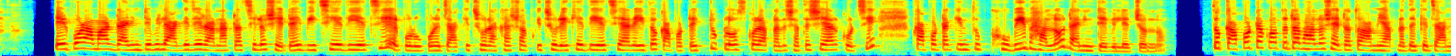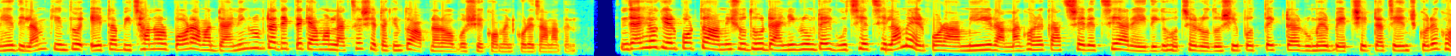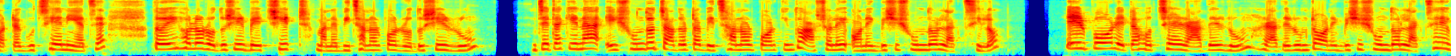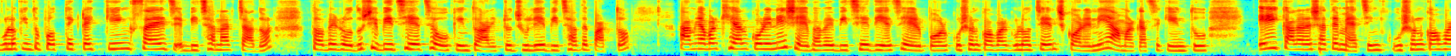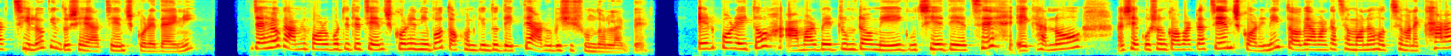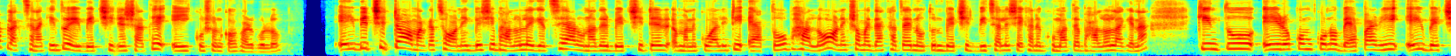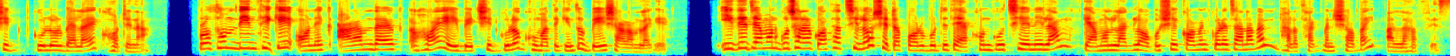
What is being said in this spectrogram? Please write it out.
এরপর আমার ডাইনিং টেবিলে আগে যে রান্নাটা ছিল সেটাই বিছিয়ে দিয়েছি। এরপর উপরে যা কিছু রাখার সব কিছু রেখে দিয়েছি। আর এই তো, কাপড়টা একটু ক্লোজ করে আপনাদের সাথে শেয়ার করছি। কাপড়টা কিন্তু খুবই ভালো ডাইনিং টেবিলের জন্য। তো কাপড়টা কতটা ভালো সেটা তো আমি আপনাদেরকে জানিয়ে দিলাম। কিন্তু এটা বিছানোর পর আমার ডাইনিং রুমটা দেখতে কেমন লাগছে সেটা কিন্তু আপনারা অবশ্যই কমেন্ট করে জানাবেন। যাই হোক এরপর তো আমি শুধু ডাইনিং রুমটাই গুছিয়েছিলাম। এরপর আমি রান্নাঘরে কাজ সেরেছি আর এইদিকে হচ্ছে রোদসী প্রত্যেকটা রুমের বেডশিটটা চেঞ্জ করে ঘরটা গুছিয়ে নিয়েছে। তো এই হলো রোদসীর বেডশিট মানে বিছানোর পর রোদসীর রুম। যেটা কিনা এই সুন্দর চাদরটা বিছানোর পর কিন্তু আসলেই অনেক বেশি সুন্দর লাগছিল। এরপর এটা হচ্ছে রাদের রুম। রাদের রুমটা অনেক বেশি সুন্দর লাগছে। এগুলো কিন্তু প্রত্যেকটাই কিং সাইজ বিছানার চাদর। তবে রোদসী বিছিয়েছে, ও কিন্তু আরেকটু ঝুলিয়ে বিছাতে পারতো। আমি আবার খেয়াল করিনি সেইভাবে বিছিয়ে দিয়েছে। এরপর কুশন কভারগুলো চেঞ্জ করেনি। আমার কাছে কিন্তু এই কালারের সাথে ম্যাচিং কুশন কভার ছিল, কিন্তু সে আর চেঞ্জ করে দেয়নি। যাই হোক, আমি পরবর্তীতে চেঞ্জ করে নিব, তখন কিন্তু দেখতে আরও বেশি সুন্দর লাগবে। এরপরেই তো, আমার বেডরুমটাও মেয়ে গুছিয়ে দিয়েছে। এখানেও সে কুশন কভারটা চেঞ্জ করেনি, তবে আমার কাছে মনে হচ্ছে মানে খারাপ লাগছে না কিন্তু এই বেডশিটের সাথে এই কুশন কভারগুলো এই বেডশিটটাও আমার কাছে অনেক বেশি ভালো লেগেছে আর ওনাদের বেডশিটের মানে কোয়ালিটি এত ভালো। অনেক সময় দেখা যায় নতুন বেডশিট বিছালে সেখানে ঘুমাতে ভালো লাগে না। কিন্তু এই রকম কোনো ব্যাপারই এই বেডশিটগুলোর বেলায় ঘটে না। প্রথম দিন থেকে অনেক আরামদায়ক হয় এই বেডশিটগুলো ঘুমাতে কিন্তু বেশ আরাম লাগে। ঈদে যেমন গুছানোর কথা ছিল, সেটা পরবর্তীতে এখন গুছিয়ে নিলাম। কেমন লাগল অবশ্যই কমেন্ট করে জানাবেন। ভালো থাকবেন সবাই। আল্লাহ হাফেজ।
